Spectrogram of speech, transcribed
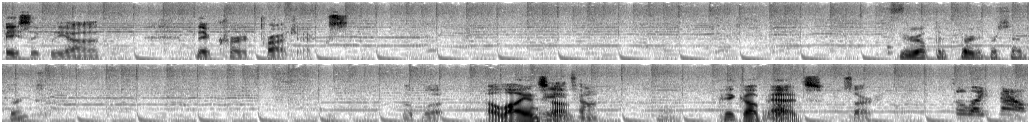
basically on their current projects. You're up at 30% drinks. Of what? Alliance Hub. Anytime. Pick up Oh. ads. Sorry. So like now.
